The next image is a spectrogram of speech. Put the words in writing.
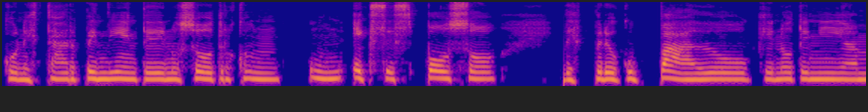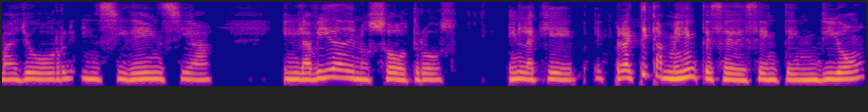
con estar pendiente de nosotros, con un ex esposo despreocupado que no tenía mayor incidencia en la vida de nosotros, en la que prácticamente se desentendió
